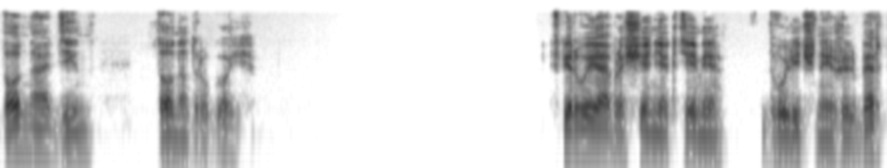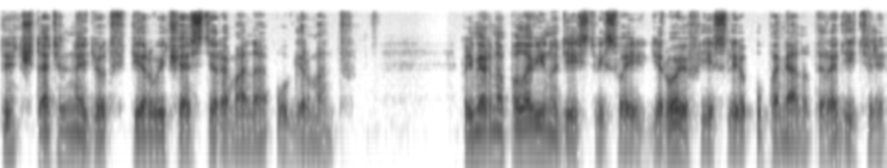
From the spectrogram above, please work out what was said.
то на один, то на другой. Впервые обращение к теме «Двуличные Жильберты» читатель найдет в первой части романа у Германтов. Примерно половину действий своих героев, если упомянуты родители,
